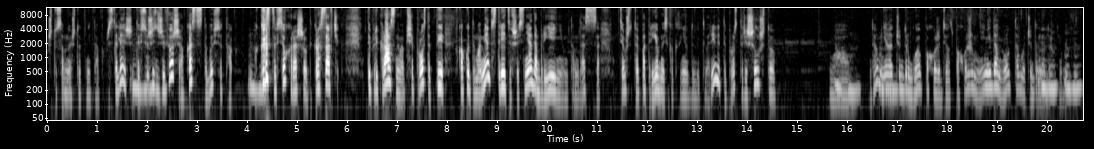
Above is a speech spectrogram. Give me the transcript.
что со мной что-то не так. Представляешь, угу. ты всю жизнь живешь, а оказывается, с тобой все так. Угу. Оказывается, все хорошо, ты красавчик, ты прекрасный вообще, просто ты в какой-то момент, встретившись с неодобрением, там, да, с тем, что твоя потребность как-то не удовлетворили, ты просто решил, что вау, угу. да, мне угу. надо что-то другое, похоже, делать, похоже, мне не дано того, что дано угу. другим. Угу.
